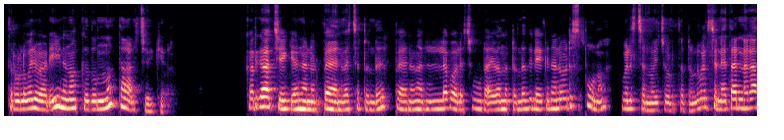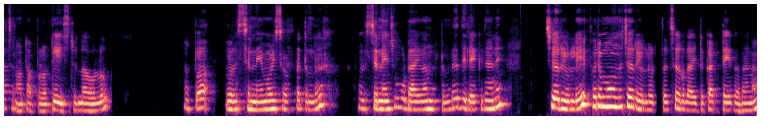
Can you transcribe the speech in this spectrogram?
ഇത്രയുള്ള പരിപാടി. ഇനി നമുക്കിതൊന്ന് താളിച്ച് വയ്ക്കാം കറി കാച്ചി വയ്ക്കാൻ ഞാനൊരു പാൻ വെച്ചിട്ടുണ്ട്. പാൻ നല്ല പോലെ ചൂടായി വന്നിട്ടുണ്ട്. ഇതിലേക്ക് ഞാൻ ഒരു സ്പൂണ് വെളിച്ചെണ്ണ ഒഴിച്ച് കൊടുത്തിട്ടുണ്ട്. വെളിച്ചെണ്ണയെ തന്നെ കാച്ചണം കേട്ടോ. അപ്പോഴേ ടേസ്റ്റ് ഉണ്ടാവുള്ളൂ. അപ്പോൾ വെളിച്ചെണ്ണയും ഒഴിച്ച് കൊടുത്തിട്ടുണ്ട്. വെളിച്ചെണ്ണയും ചൂടായി വന്നിട്ടുണ്ട്. ഇതിലേക്ക് ഞാൻ ചെറിയുള്ളി ഒരു മൂന്ന് ചെറിയുള്ളി എടുത്ത് ചെറുതായിട്ട് കട്ട് ചെയ്തതാണ്.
